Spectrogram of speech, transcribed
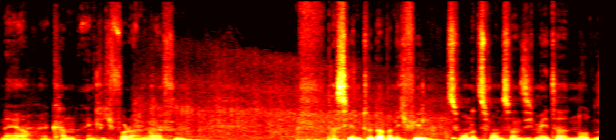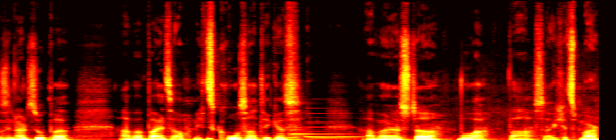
Naja, er kann eigentlich voll angreifen. Passieren tut aber nicht viel. 222 Meter, Noten sind halt super, aber war jetzt auch nichts Großartiges. Aber er ist da, wo er war, sage ich jetzt mal.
